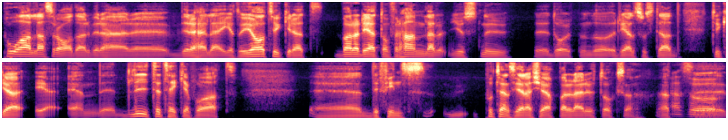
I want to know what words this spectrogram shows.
på allas radar vid det, här, eh, vid det här läget och jag tycker att bara det att de förhandlar just nu, eh, Dortmund och Real Sociedad, tycker jag är en eh, litet tecken på att eh, det finns potentiella köpare där ute också. Att Alltså- eh,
